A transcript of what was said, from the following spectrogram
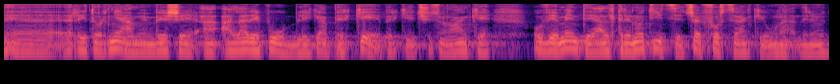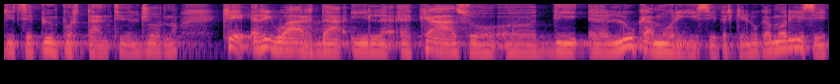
eh, ritorniamo invece a, alla Repubblica perché? Perché ci sono anche ovviamente altre notizie, cioè forse anche una delle notizie più importanti del giorno che riguarda il eh, caso eh, di eh, Luca Morisi, perché Luca Morisi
